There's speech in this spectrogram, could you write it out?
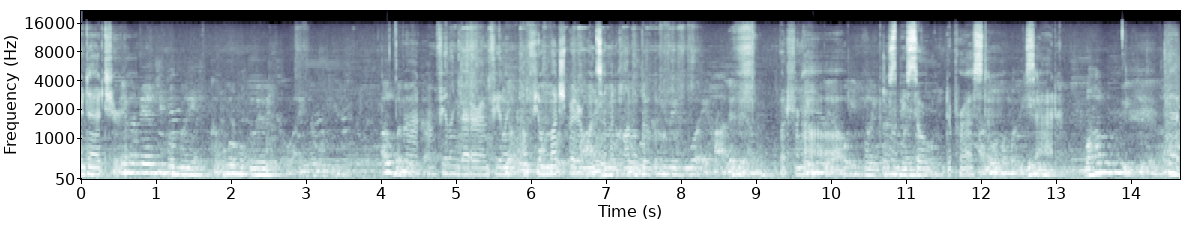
My dad up. I'm feeling better. I'm feeling. I'll feel much better once I'm in Honolulu. But for now, I'll just be so depressed and sad. But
